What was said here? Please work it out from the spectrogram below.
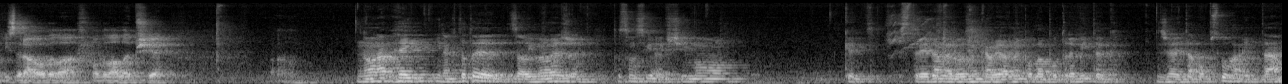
vyzerá oveľa, oveľa lepšie. No a hej, inak toto je zaujímavé, že to som si aj všimol, keď striedame rôzne kaviarne podľa potreby, tak že aj tá obsluha aj tam,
